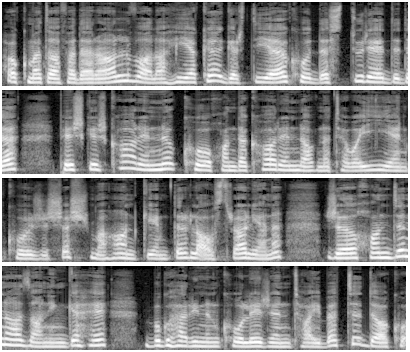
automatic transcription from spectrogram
حکومت فدرال والاهیه که گرتیه که دستور دده پیشکشکارن که خواندکار ناونتوایی که شش مهان کمتر لاسترالیا نه جه خواندن زانینگه بگوهرین کولیجن تایبت دا که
